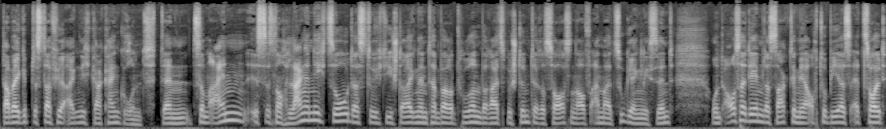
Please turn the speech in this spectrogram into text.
dabei gibt es dafür eigentlich gar keinen Grund. Denn zum einen ist es noch lange nicht so, dass durch die steigenden Temperaturen bereits bestimmte Ressourcen auf einmal zugänglich sind und außerdem das das sagte mir auch Tobias Etzold,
